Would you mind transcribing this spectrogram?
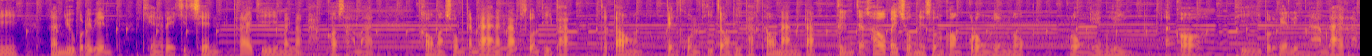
นี้ นั้นอยู่บริเวณ c a n a r y Kitchen ใครที่ไม่มาพักก็สามารถเข้ามาชมกันได้นะครับ ส่วนที่พักจะต้องเป็นคนที่จองที่พักเท่านั้นครับ ถึงจะเข้าไปชมในส่วนของกรงเลี้ยงนก กรงเลี้ยงลิง แล้วก็ที่บริเวณริมน้ำได้ครับ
